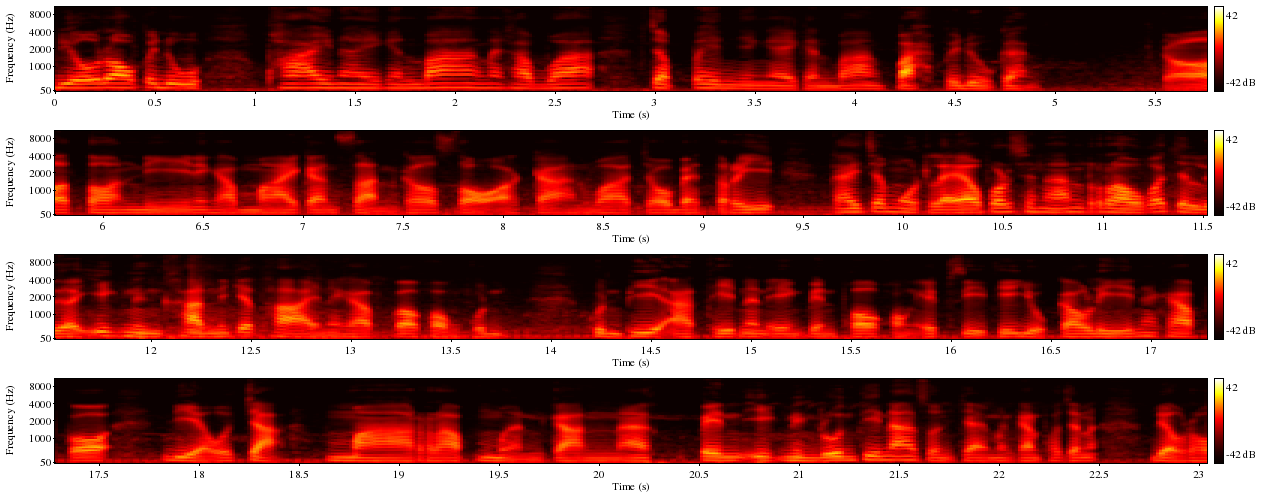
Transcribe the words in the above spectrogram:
เดี๋ยวเราไปดูภายในกันบ้างนะครับว่าจะเป็นยังไงกันบ้าง ไปไปดูกัน ก็ตอนนี้นะครับไม้กันสั่นก็ส่ออาการว่าเจ้าแบตเตอรี่ใกล้จะหมดแล้ว เพราะฉะนั้นเราก็จะเหลืออีกหนึ่งคันที่จะถ่ายนะครับก็ของคุณคุณพี่อาทิตย์นั่นเองเป็นพ่อของ FC ที่อยู่เกาหลีนะครับก็เดี๋ยวจะมารับเหมือนกันนะ เป็นอีกหนึ่งรุ่นที่น่าสนใจเหมือนกันเพราะฉะนั้นเดี๋ยวเรา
